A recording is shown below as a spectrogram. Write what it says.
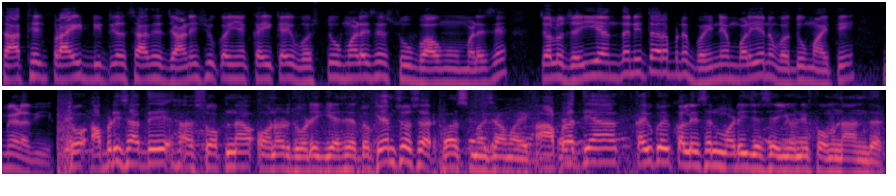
સાથે જ પ્રાઇસ ડિટેલ સાથે જાણીશું કે અહીંયા કઈ કઈ વસ્તુ મળે છે શું ભાવમાં મળે છે. ચલો જઈએ અંદરની તરફ અને ભાઈને મળીએ અને વધુ માહિતી મેળવીએ. તો આપણી સાથે શોપના ઓનર જોડી ગયા છે. તો કેમ છો સર બસ મજામાં આપણે ત્યાં કયું કયું કલેક્શન મળી જશે યુનિફોર્મના અંદર?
